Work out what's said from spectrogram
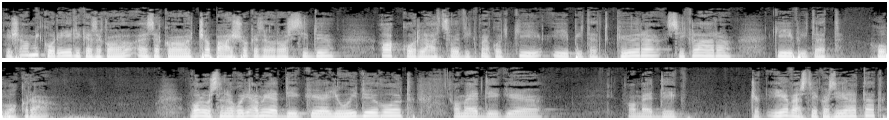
És amikor érik ezek a, ezek a csapások, ez a rossz idő, akkor látszódik meg, hogy ki épített kőre, sziklára, ki épített homokra. Valószínűleg, hogy ameddig jó idő volt, ameddig, ameddig csak élvezték az életet,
